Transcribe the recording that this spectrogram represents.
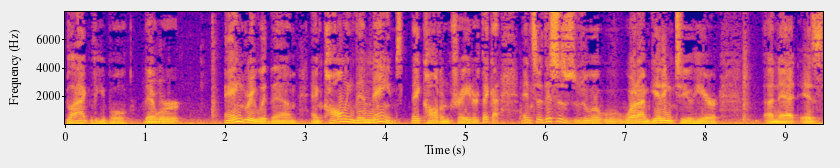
black people that Mhm. were angry with them and calling them names. They called them traitors. They got, and so this is what I'm getting to here, Annette, is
